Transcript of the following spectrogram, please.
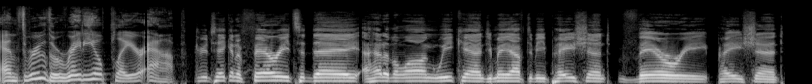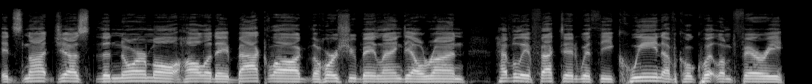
and through the Radio Player app. If you're taking a ferry today ahead of the long weekend, you may have to be patient, very patient. It's not just the normal holiday backlog, the Horseshoe Bay Langdale run heavily affected with the Queen of Coquitlam ferry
